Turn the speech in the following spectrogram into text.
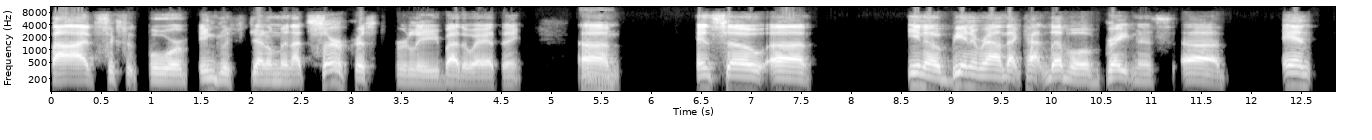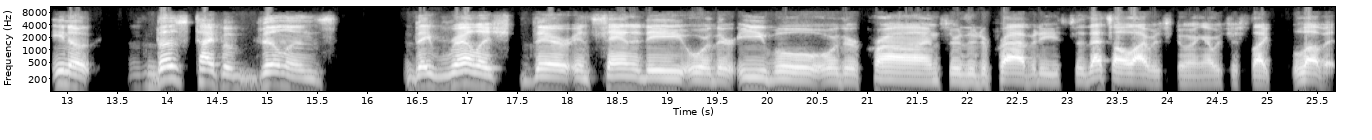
five, six foot four, English gentleman. That's Sir Christopher Lee, by the way. I think, mm-hmm. um, and so uh, you know, being around that kind of level of greatness, uh, and you know, those type of villains they relished their insanity or their evil or their crimes or their depravity. So that's all I was doing. I was just like, love it.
